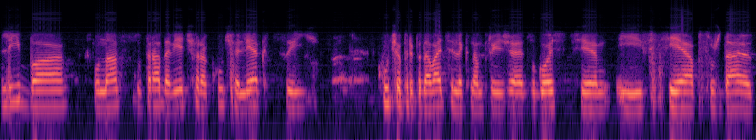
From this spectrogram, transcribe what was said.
либо у нас с утра до вечера куча лекций, куча преподавателей к нам приезжает в гости, и все обсуждают,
